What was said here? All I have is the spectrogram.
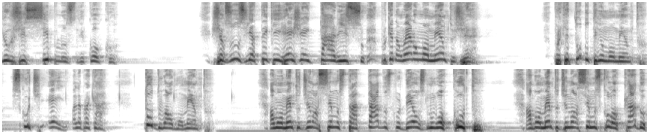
E os discípulos de Coco, Jesus ia ter que rejeitar isso, porque não era o momento, Gé. Porque tudo tem um momento. Escute, ei, olha para cá. Tudo há um momento. Há um momento de nós sermos tratados por Deus no oculto. Ao momento de nós sermos colocados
